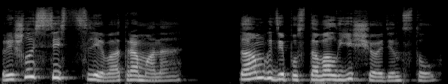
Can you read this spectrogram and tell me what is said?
Пришлось сесть слева от Романа, там, где пустовал еще один стул.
